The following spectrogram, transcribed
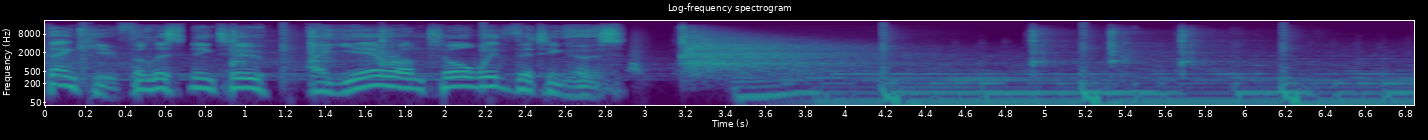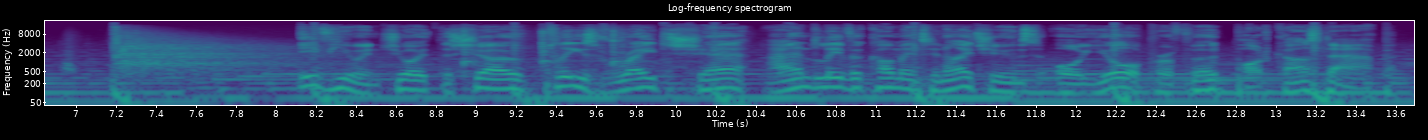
Thank you for listening to A Year on Tour with Vittinghus. If you enjoyed the show, please rate, share, and leave a comment in iTunes or your preferred podcast app.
